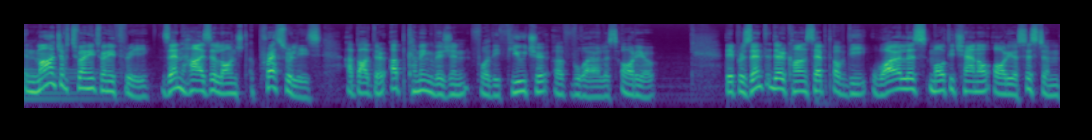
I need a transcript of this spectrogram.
In March of 2023, Sennheiser launched a press release about their upcoming vision for the future of wireless audio. They presented their concept of the Wireless Multi-Channel Audio System,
